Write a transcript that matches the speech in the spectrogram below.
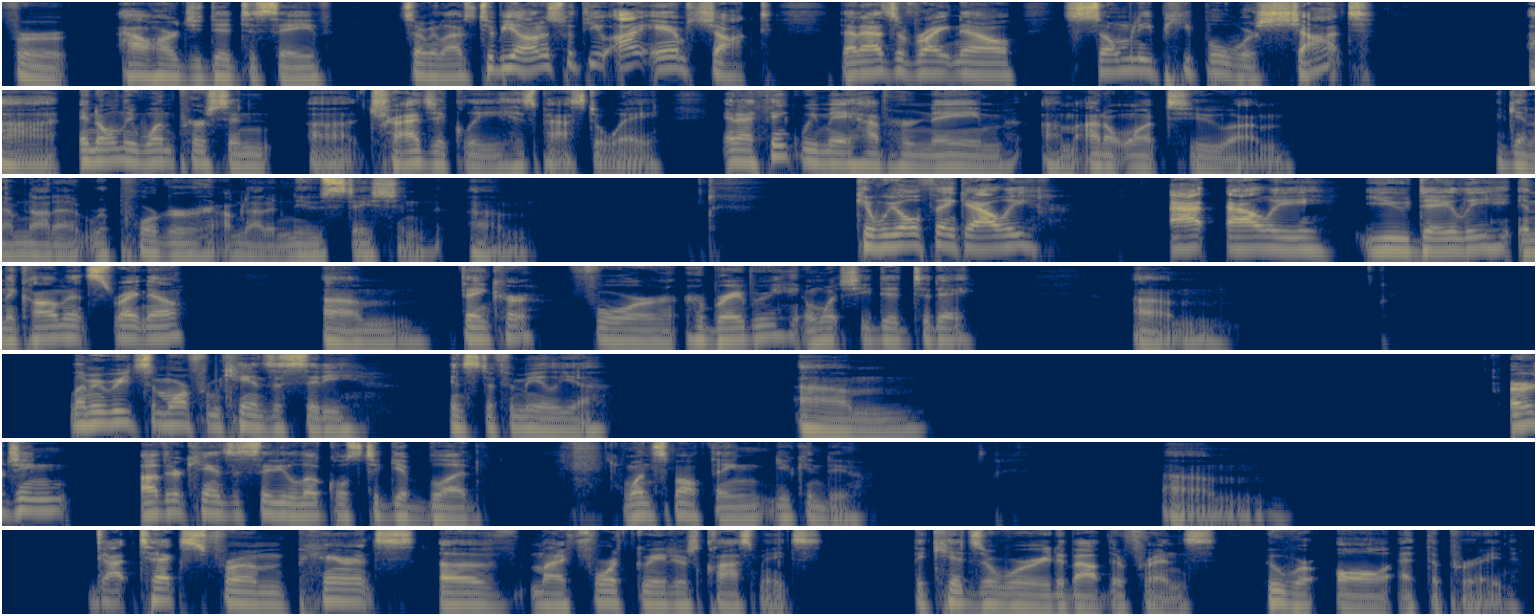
for how hard you did to save so many lives. To be honest with you, I am shocked that as of right now, so many people were shot uh, and only one person uh, tragically has passed away. And I think we may have her name. Um, I don't want to. Um, again, I'm not a reporter. I'm not a news station. Um, can we all thank Allie at Allie U Daily in the comments right now. Um, thank her for her bravery and what she did today. Um, let me read some more from Kansas City, Insta Familia. Um, urging other Kansas City locals to give blood. One small thing you can do. Um, got texts from parents of my fourth graders classmates the kids are worried about their friends who were all at the parade.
